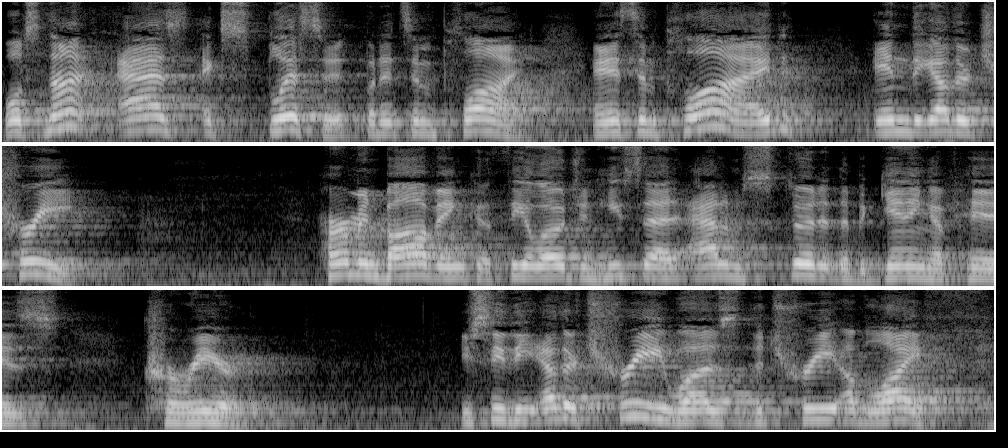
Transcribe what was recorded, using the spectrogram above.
Well, it's not as explicit, but it's implied. And it's implied in the other tree. Herman Bavinck, a theologian, he said Adam stood at the beginning of his career. You see, the other tree was the tree of life.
